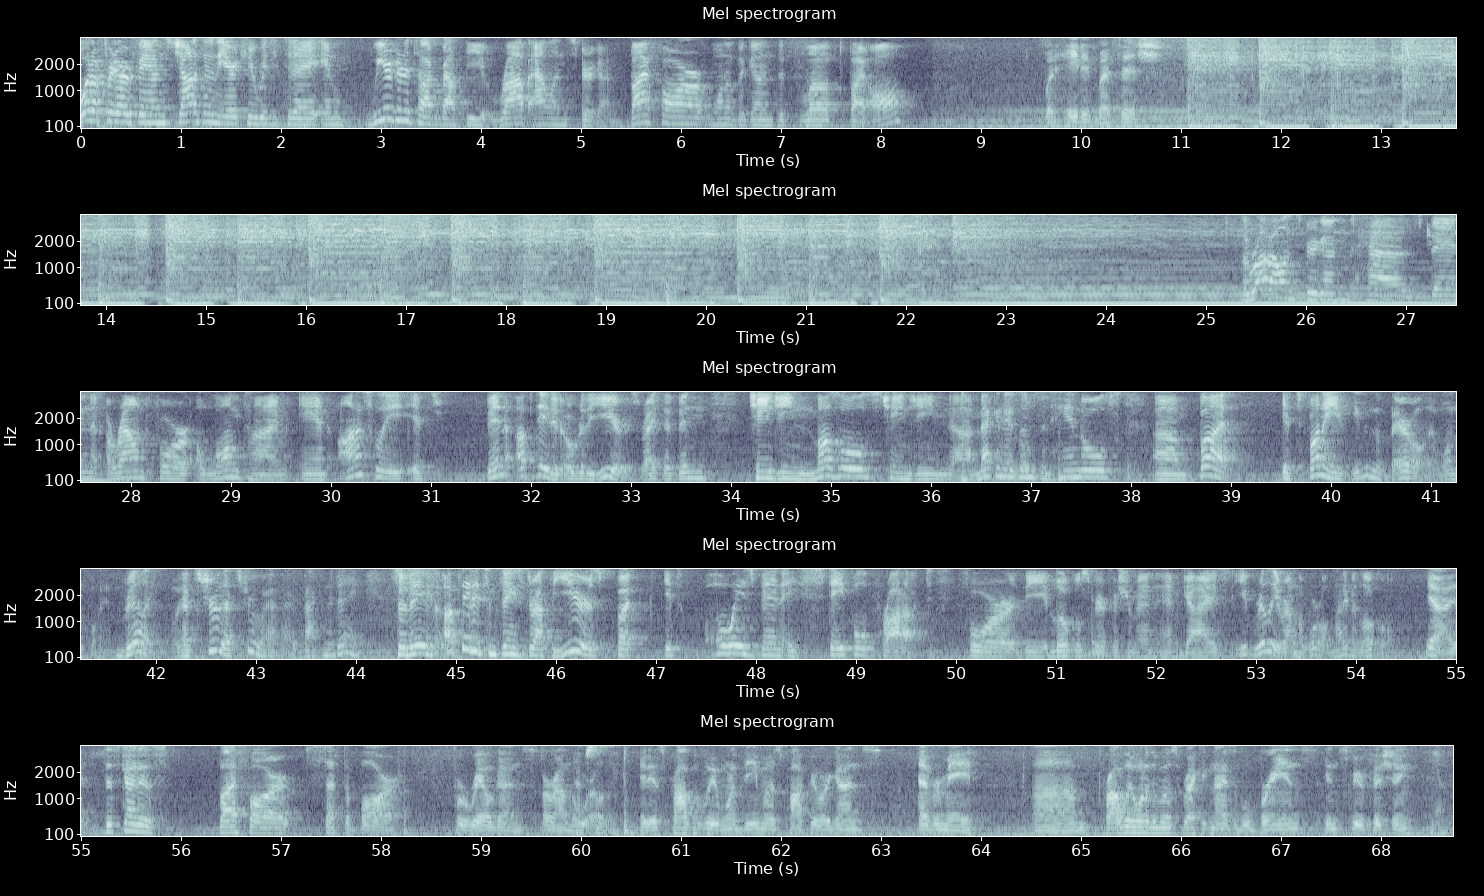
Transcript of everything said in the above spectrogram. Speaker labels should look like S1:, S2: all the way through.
S1: What up, Freediver fans? Jonathan and Eric here with you today, and we are going to talk about the Rob Allen spear gun. By far, one of the guns that's loved by all,
S2: but hated by fish.
S1: The Rob Allen spear gun has been around for a long time, and honestly, it's been updated over the years, right? They've been changing muzzles, changing uh, mechanisms handles. and handles, um, but it's funny.
S2: Even the barrel at one point.
S1: Really? Oh, yeah. That's true, that's true, back in the day. So they've updated some things throughout the years, but it's always been a staple product for the local spear fishermen and guys, really around the world, not even local.
S2: Yeah, this gun is by far set the bar for railguns around the Absolutely. world. It is probably one of the most popular guns ever made. Um, probably one of the most recognizable brands in spearfishing. Yeah.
